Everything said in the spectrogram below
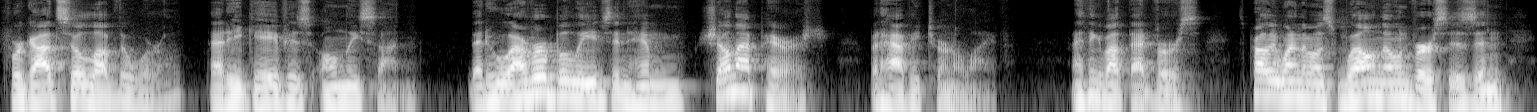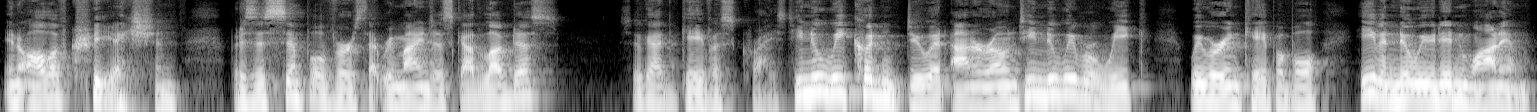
For God so loved the world that he gave his only son, that whoever believes in him shall not perish, but have eternal life. And I think about that verse. It's probably one of the most well-known verses in, in all of creation, but it's a simple verse that reminds us God loved us, so God gave us Christ. He knew we couldn't do it on our own. He knew we were weak, we were incapable. He even knew we didn't want him.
